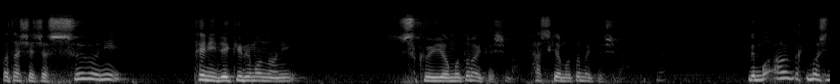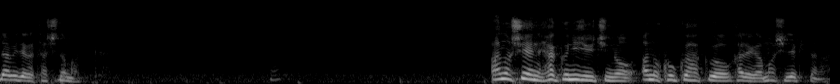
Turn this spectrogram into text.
私たちはすぐに手にできるものに救いを求めてしまう。助けを求めてしまう。でもあの時もしダビデが立ち止まってあの支援の121のあの告白を彼がもしできたなら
